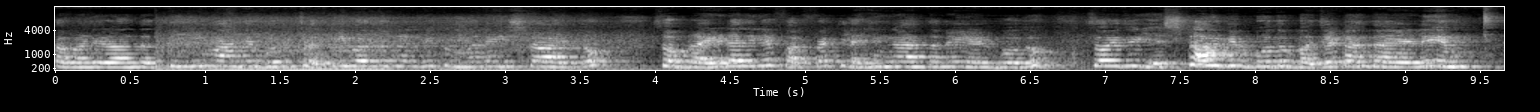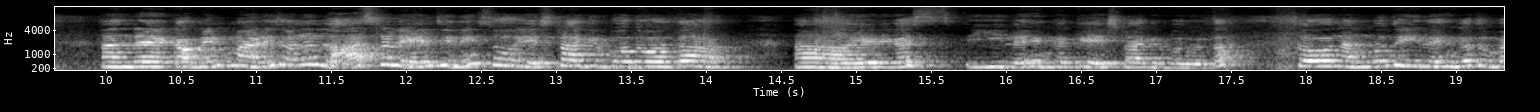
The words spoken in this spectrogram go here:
ತಗೊಂಡಿರೋಂಥ ಥೀಮ್ ಆಗಿರ್ಬೋದು ಪ್ರತಿಯೊಂದು ನನಗೆ ತುಂಬಾ ಇಷ್ಟ ಆಯಿತು. ಸೊ ಬ್ರೈಡಲ್ಗೆ ಪರ್ಫೆಕ್ಟ್ ಲೆಹಂಗಾ ಅಂತಲೇ ಹೇಳ್ಬೋದು. ಸೊ ಇದು ಎಷ್ಟಾಗಿರ್ಬೋದು ಬಜೆಟ್ ಅಂತ ಹೇಳಿ ಅಂದರೆ ಕಮೆಂಟ್ ಮಾಡಿ ಸೊ ನಾನು ಲಾಸ್ಟಲ್ಲಿ ಹೇಳ್ತೀನಿ. ಸೊ ಎಷ್ಟಾಗಿರ್ಬೋದು ಅಂತ ಹೇಳಿ ಈ ಲೆಹೆಂಗಕ್ಕೆ ಎಷ್ಟಾಗಿರ್ಬೋದು ಅಂತ. ಸೊ ನನಗಂತೂ ಈ ಲೆಹೆಂಗ ತುಂಬ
